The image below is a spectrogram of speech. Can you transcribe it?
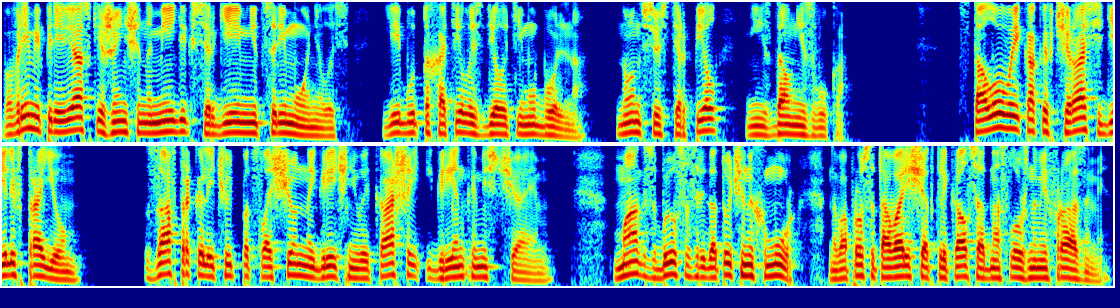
Во время перевязки женщина-медик с Сергеем не церемонилась. Ей будто хотелось сделать ему больно. Но он все стерпел, не издал ни звука. В столовой, как и вчера, сидели втроем. Завтракали чуть подслащенной гречневой кашей и гренками с чаем. Макс был сосредоточен и хмур, на вопросы товарища откликался односложными фразами.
